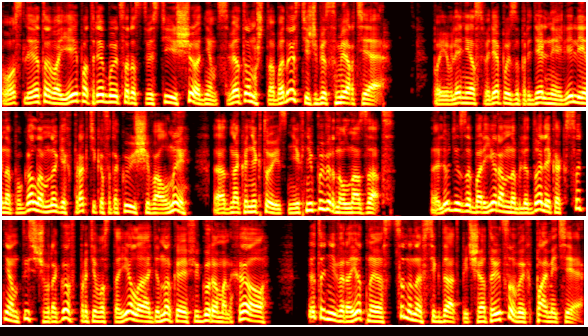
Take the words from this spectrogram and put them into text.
После этого ей потребуется расцвести еще одним цветом, чтобы достичь бессмертия. Появление свирепой запредельной лилии напугало многих практиков атакующей волны, однако никто из них не повернул назад. Люди за барьером наблюдали, как сотням тысяч врагов противостояла одинокая фигура Манхао. Эта невероятная сцена навсегда отпечатается в их памяти.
